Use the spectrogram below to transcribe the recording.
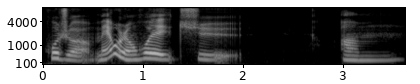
或者没有人会去，嗯。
